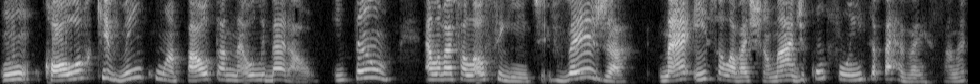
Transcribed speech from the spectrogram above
um Collor que vem com a pauta neoliberal. Então, ela vai falar o seguinte: veja né? Isso ela vai chamar de confluência perversa, né?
